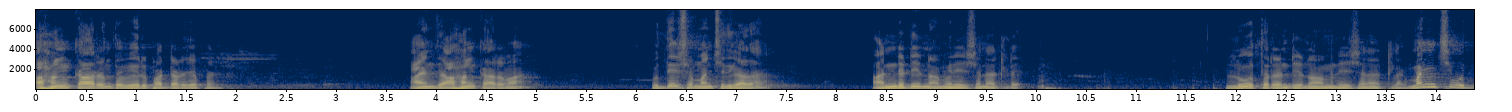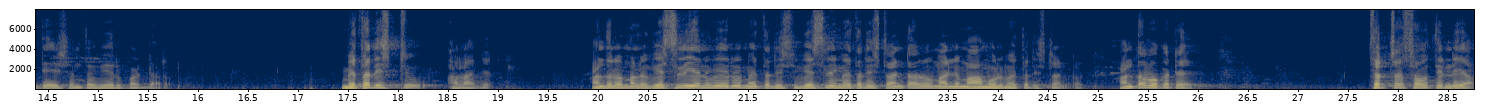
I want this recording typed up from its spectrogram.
అహంకారంతో వేరుపడ్డాడా? చెప్పండి. ఆయనది అహంకారమా? ఉద్దేశం మంచిది కదా? అన్ని డినామినేషన్ అట్లే. లూథరన్ డినామినేషన్ అట్లా. మంచి ఉద్దేశంతో వేరుపడ్డారు. మెథడిస్టు అలాగే. అందులో మళ్ళీ వెస్లియన్ వేరు మెథడిస్ట్ వెస్లీ మెథడిస్ట్ అంటారు మళ్ళీ మామూలు మెథడిస్ట్ అంటారు. అంతా ఒకటే. Church of South India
